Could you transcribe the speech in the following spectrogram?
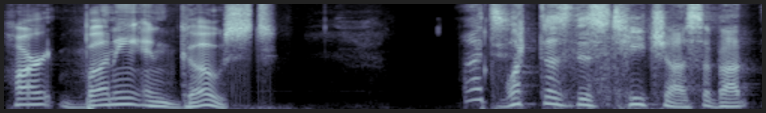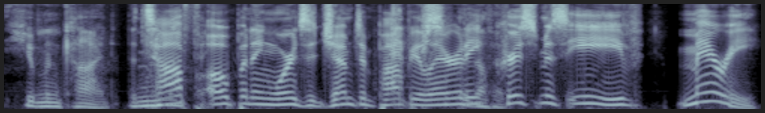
heart, bunny, and ghost. What? What does this teach us about humankind? The top Nothing. opening words that jumped in popularity. Christmas Eve, Merry.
